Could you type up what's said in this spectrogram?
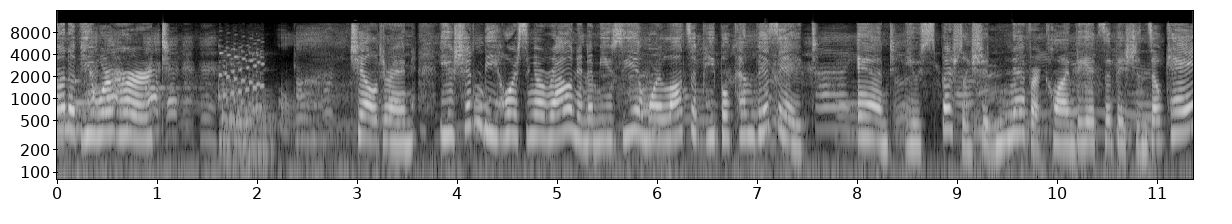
None of you were hurt. children. You shouldn't be horsing around in a museum where lots of people come visit. And you especially should never climb the exhibitions, okay?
